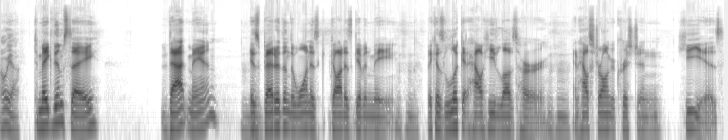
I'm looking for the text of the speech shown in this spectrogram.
Oh yeah. to make them say, that man Mm. is better than the one as God has given me Mm-hmm. because look at how he loves her Mm-hmm. and how strong a Christian he is.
